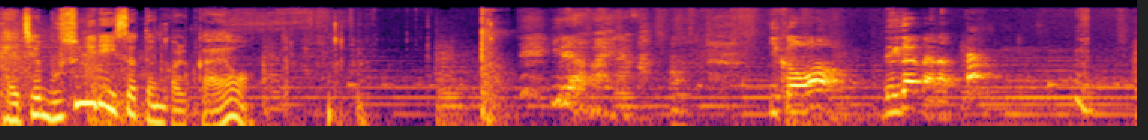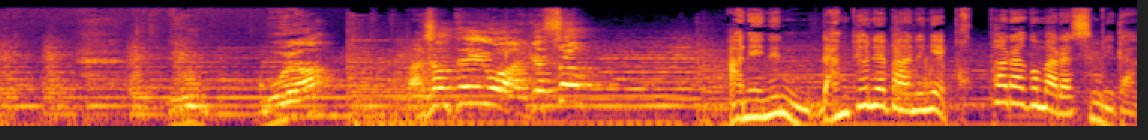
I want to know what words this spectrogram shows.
대체 무슨 일이 있었던 걸까요? 이리 와봐, 이리 와봐. 이거 내가 날았다? 이거 뭐야? 난 상태 이거 알겠어? 아내는 남편의 반응에 폭발하고 말았습니다.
